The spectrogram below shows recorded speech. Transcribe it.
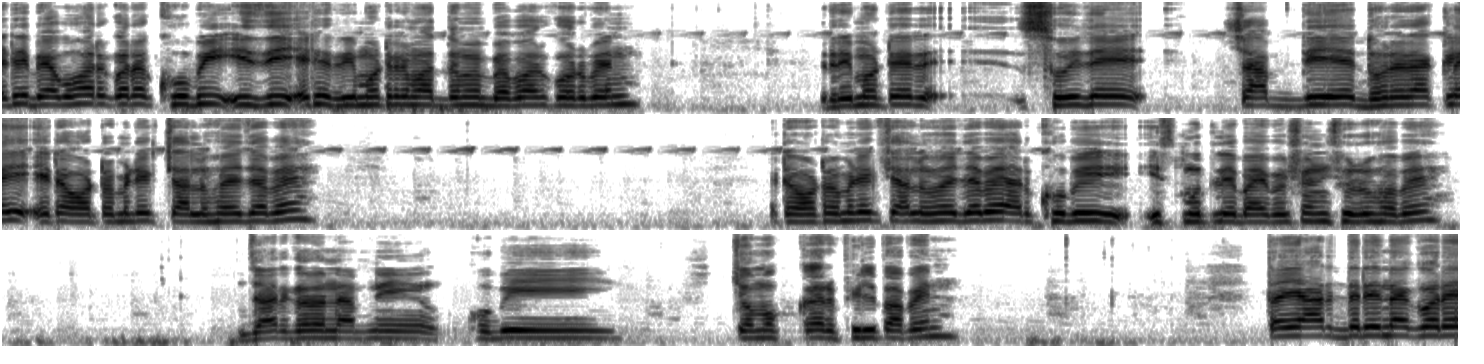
এটি ব্যবহার করা খুবই ইজি এটি রিমোটের মাধ্যমে ব্যবহার করবেন। রিমোটের সুইচে চাপ দিয়ে ধরে রাখলেই এটা অটোমেটিক চালু হয়ে যাবে। এটা অটোমেটিক চালু হয়ে যাবে আর খুবই স্মুথলি ভাইব্রেশন শুরু হবে। যার কারণে আপনি খুবই চমৎকার ফিল পাবেন। তাই আর দেরি না করে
